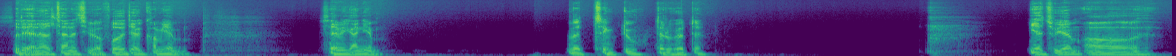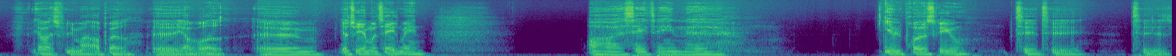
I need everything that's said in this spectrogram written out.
så det er en alternativ, jeg har fået, det at komme hjem. Så jeg vil gerne hjem. Hvad tænkte du, da du hørte det? Jeg tog hjem, og jeg var selvfølgelig meget oprevet. Øh, jeg var vred. Øh, jeg tog hjem og talte med hende, og jeg sagde til hende, øh, jeg vil prøve at skrive til, til, til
